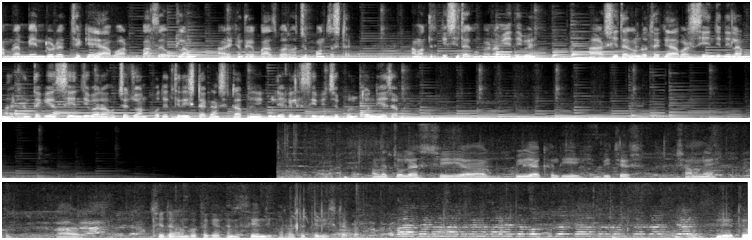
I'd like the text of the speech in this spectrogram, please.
আমরা মেন রোডের থেকে আবার বাসে উঠলাম, আর এখান থেকে বাস ভাড়া হচ্ছে পঞ্চাশ টাকা। আমাদেরকে সীতাকুণ্ড নামিয়ে দিবে। আর সীতাকুণ্ড থেকে আবার সিএনজি নিলাম এখান থেকে সিএনজি ভাড়া হচ্ছে জনপ্রতি তিরিশ টাকা, সেটা আপনি গুলিয়াখালি সি বিচে পর্যন্ত নিয়ে যাবেন। চলে আসছি গুলিয়াখালী বিচের সামনে। আর সীতাকুণ্ড থেকে এখানে সিএনজি ভাড়া হচ্ছে তিরিশ টাকা। যেহেতু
